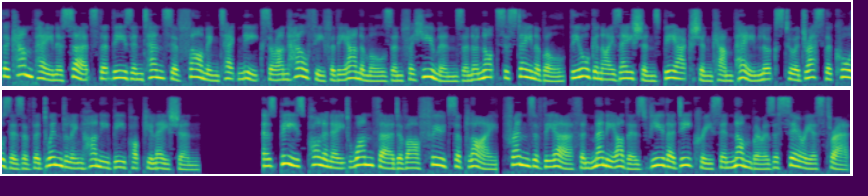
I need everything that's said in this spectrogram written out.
The campaign asserts that these intensive farming techniques are unhealthy for the animals and for humans and are not sustainable. The organization's Bee Action campaign looks to address the causes of the dwindling honey bee population. As bees pollinate one-third of our food supply, Friends of the Earth and many others view their decrease in number as a serious threat.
